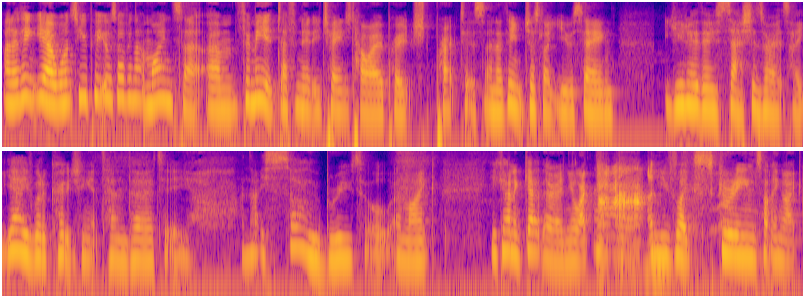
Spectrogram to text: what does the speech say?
And I think, yeah, once you put yourself in that mindset, um, for me, it definitely changed how I approached practice. And I think, just like you were saying, you know, those sessions where it's like, yeah, you've got a coaching at ten thirty, and that is so brutal. And like, you kind of get there and you're like, "Ah," and you've like screamed something like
